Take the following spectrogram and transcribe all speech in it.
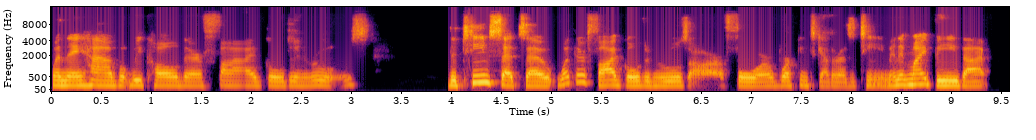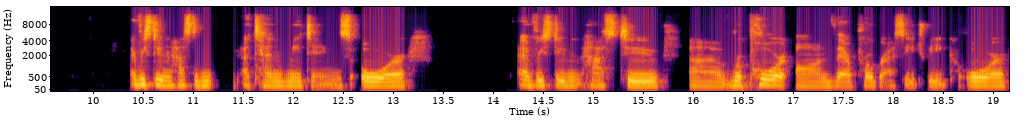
when they have what we call their five golden rules, the team sets out what their five golden rules are for working together as a team. And it might be that every student has to attend meetings or every student has to uh, report on their progress each week or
